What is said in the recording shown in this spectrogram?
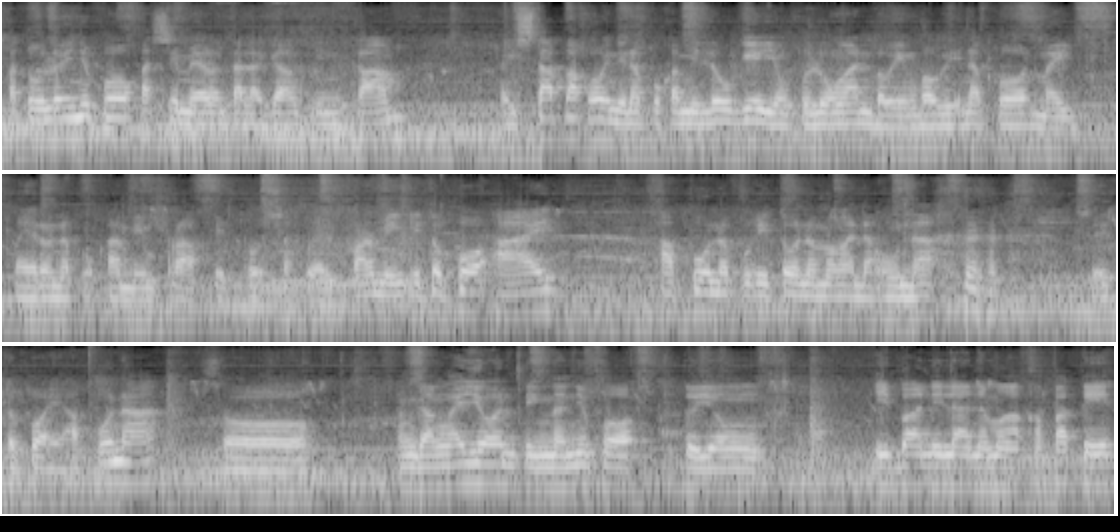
Patuloy nyo po kasi meron talagang income. Nag-stop ako, hindi na po kami lugi. Yung tulungan, bawing-bawi na po. May, mayroon na po kaming profit po sa quail farming. Ito po ay apo na po ito ng mga nauna. so ito po ay apo na. So hanggang ngayon, tingnan nyo po, ito yung iba nila ng mga kapatid.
